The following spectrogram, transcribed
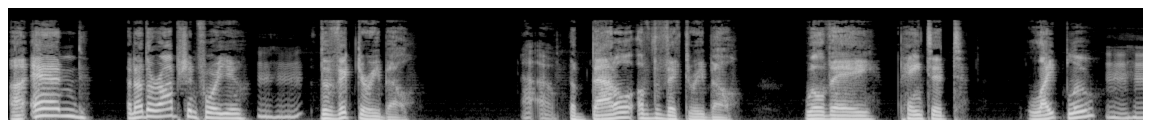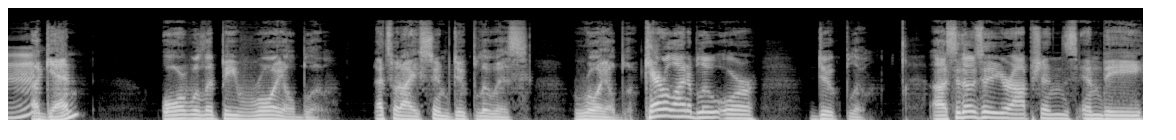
Uh, and another option for you the victory bell. Uh oh. The Battle of the Victory Bell. Will they paint it light blue again? Or will it be royal blue? That's what I assume Duke blue is royal blue. Carolina blue or Duke blue. Uh, so those are your options in the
